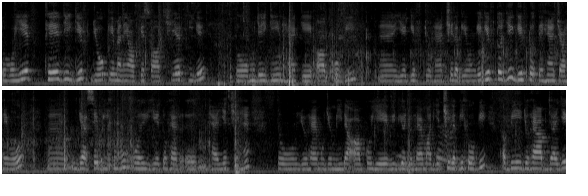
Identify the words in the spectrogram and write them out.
तो ये थे जी गिफ्ट जो कि मैंने आपके साथ शेयर किए। तो मुझे यकीन है कि आपको भी ये गिफ्ट जो हैं अच्छे लगे होंगे। गिफ्ट तो जी गिफ्ट होते हैं, चाहे वो जैसे भी हों, और ये तो है है ये अच्छे हैं। तो जो है, मुझे उम्मीद है आपको ये वीडियो जो है हमारी अच्छी लगी होगी। अभी जो है, आप जाइए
